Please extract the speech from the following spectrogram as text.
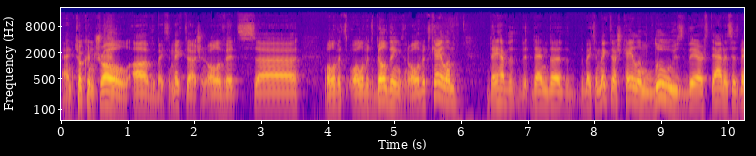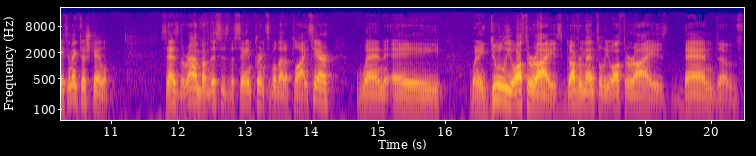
and took control of the Beis Hamikdash and all of its uh, all of its all of its buildings and all of its kalim, they have the, the, then the, the, the Beit HaMikdash Kalim lose their status as Beit HaMikdash Kalim. Says the Rambam, this is the same principle that applies here. When a, when a duly authorized, governmentally authorized band of,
